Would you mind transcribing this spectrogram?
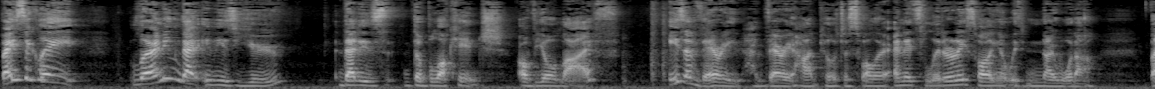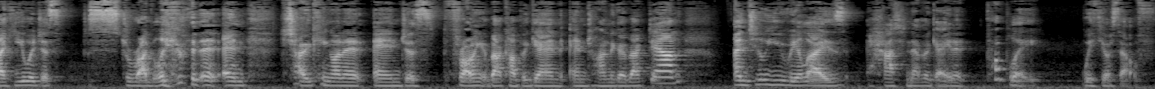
Basically, learning that it is you that is the blockage of your life is a very, very hard pill to swallow. And it's literally swallowing it with no water. Like you were just struggling with it and choking on it and just throwing it back up again and trying to go back down until you realize how to navigate it properly with yourself.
